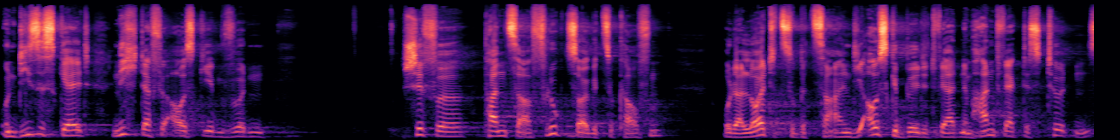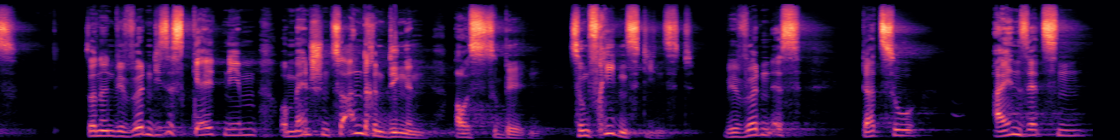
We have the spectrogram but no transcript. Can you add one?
und dieses Geld nicht dafür ausgeben würden, Schiffe, Panzer, Flugzeuge zu kaufen oder Leute zu bezahlen, die ausgebildet werden im Handwerk des Tötens, sondern wir würden dieses Geld nehmen, um Menschen zu anderen Dingen auszubilden, zum Friedensdienst. Wir würden es dazu einsetzen,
